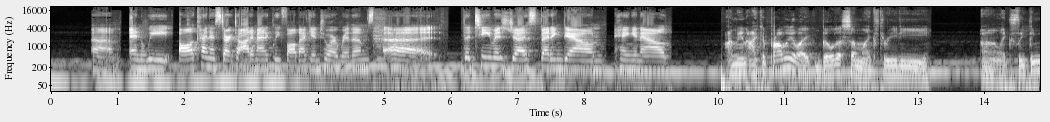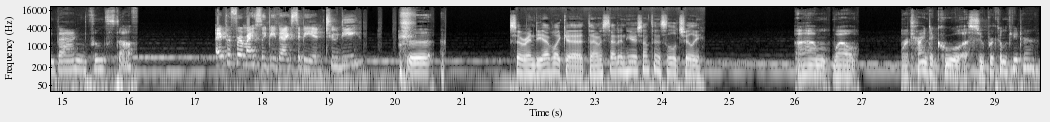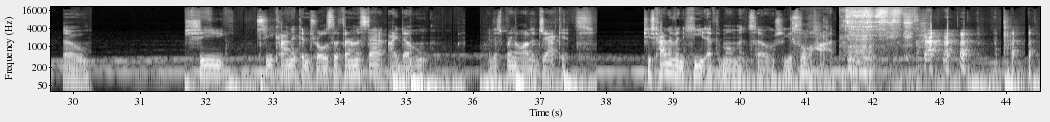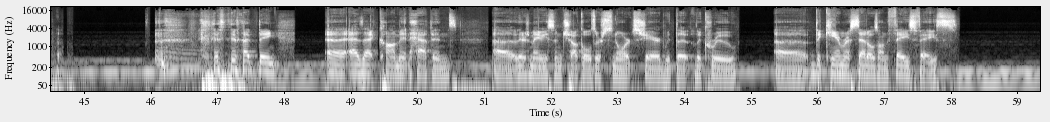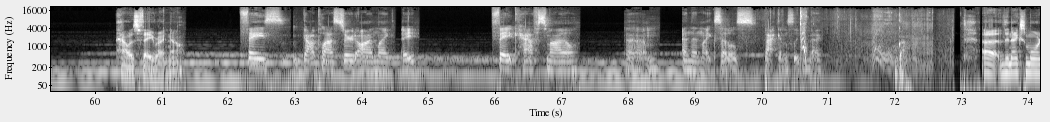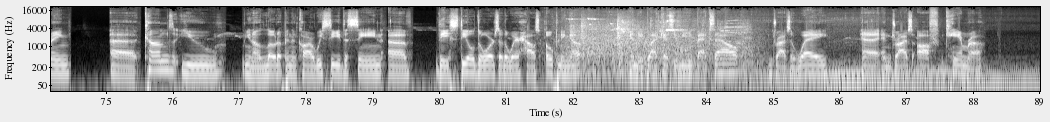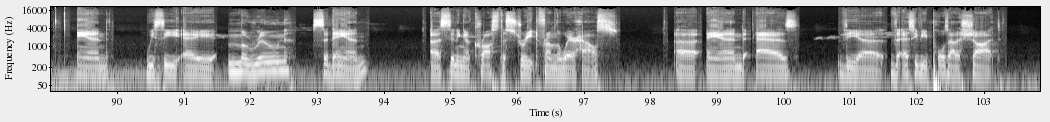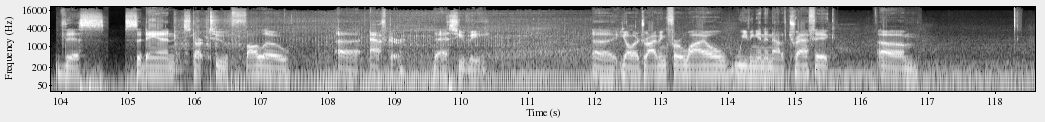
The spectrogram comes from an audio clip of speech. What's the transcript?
Um, and we all kind of start to automatically fall back into our rhythms. Uh, the team is just bedding down, hanging out. I mean, I could probably like build us some like 3D, uh, like sleeping bags and stuff. I prefer my sleepy bags to be in 2D. Uh, So, Ren, do you have like a thermostat in here or something? It's a little chilly. um, well, we're trying to cool a supercomputer, so she she kind of controls the thermostat. I don't. I just bring a lot of jackets. She's kind of in heat at the moment, so she gets a little hot. and I think uh, as that comment happens, uh, there's maybe some chuckles or snorts shared with the, the crew. uh, the camera settles on Faye's face. How is Faye right now? Face got plastered on like a fake half smile, um, and then like settles back in the sleeping bag. Uh, the next morning uh, comes, you you know load up in the car. We see the scene of the steel doors of the warehouse opening up, and the black SUV backs out, drives away, uh, and drives off camera. And we see a maroon sedan uh, sitting across the street from the warehouse. Uh, and as the uh, the SUV pulls out a shot, this sedan start to follow uh, after the SUV. Uh, y'all are driving for a while, weaving in and out of traffic. Um,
